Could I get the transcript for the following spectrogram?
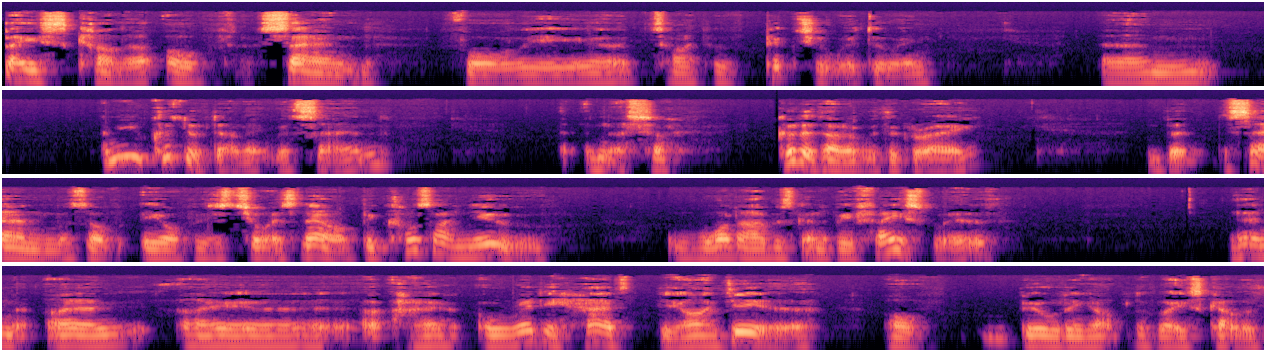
base colour of sand for the uh, type of picture we're doing. Um, I mean, you could have done it with sand. So, could have done it with the grey, but the sand was the obvious choice. Now, because I knew what I was going to be faced with, then I, I, uh, I already had the idea of building up the base colours.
